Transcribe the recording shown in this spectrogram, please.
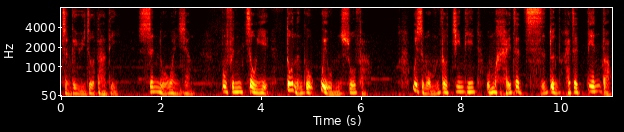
整个宇宙大地，森罗万象，不分昼夜，都能够为我们说法。为什么我们到今天，我们还在迟钝，还在颠倒，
